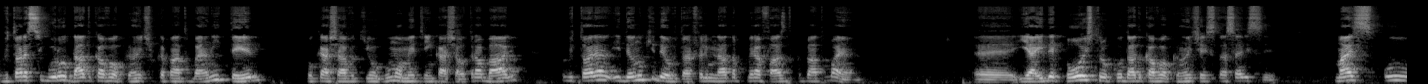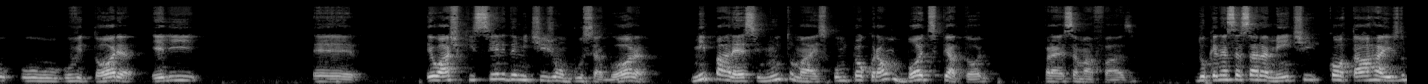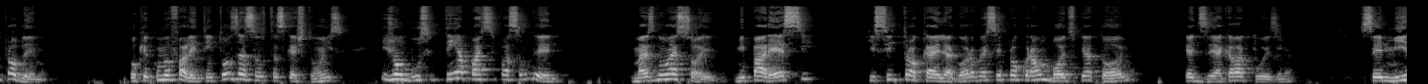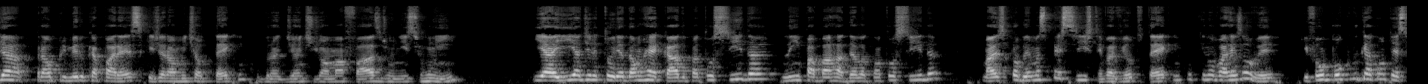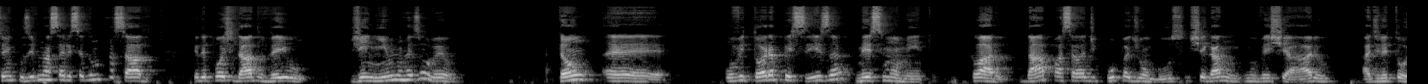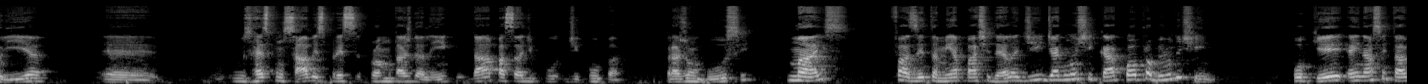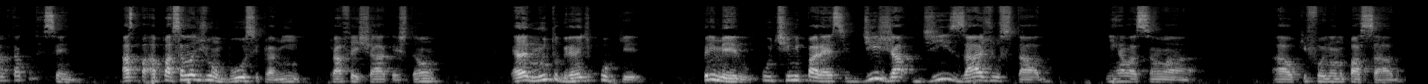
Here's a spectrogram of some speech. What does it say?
o Vitória segurou o dado Cavalcante o Campeonato Baiano inteiro, porque achava que em algum momento ia encaixar o trabalho. O Vitória, e deu no que deu, o Vitória foi eliminado na primeira fase do Campeonato Baiano. É, e aí depois trocou o dado Cavalcante, isso da Série C. Mas o, o, o Vitória, ele. É, eu acho que se ele demitir João Bussi agora, me parece muito mais como procurar um bode expiatório para essa má fase do que necessariamente cortar a raiz do problema. Porque, como eu falei, tem todas as outras questões e João Bussi tem a participação dele. Mas não é só ele. Me parece que se trocar ele agora vai ser procurar um bode expiatório, quer dizer, aquela coisa, né? Você mira para o primeiro que aparece, que geralmente é o técnico, durante, diante de uma má fase, de um início ruim, e aí a diretoria dá um recado para a torcida, limpa a barra dela com a torcida, mas os problemas persistem. Vai vir outro técnico que não vai resolver. Que foi um pouco do que aconteceu, inclusive, na Série C do ano passado. Que depois de dado veio Geninho e não resolveu. Então, é, o Vitória precisa, nesse momento, claro, dar a parcela de culpa de um bus, chegar no, no vestiário, a diretoria, é, os responsáveis para a montagem do elenco, dar a parcela de, de culpa para João Bussi, mas fazer também a parte dela de diagnosticar qual é o problema do time. Porque é inaceitável o que está acontecendo. A, a, parcela de João Bussi, para mim, para fechar a questão, ela é muito grande porque, primeiro, o time parece desajustado em relação a, ao que foi no ano passado.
